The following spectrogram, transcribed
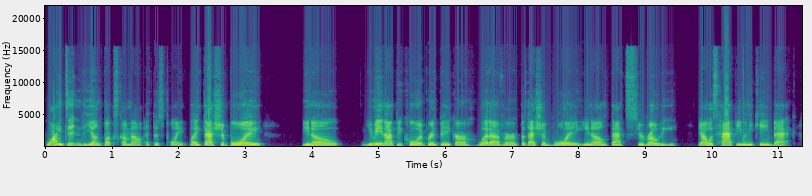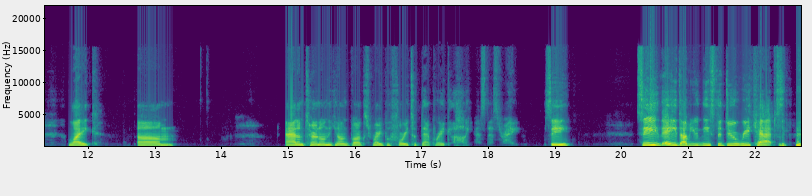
why didn't the young bucks come out at this point? Like that's your boy you know you may not be cool at britt baker whatever but that's your boy you know that's your roadie. Y'all was happy when he came back. Like um adam turned on the young bucks right before he took that break oh yes that's right see see the aew needs to do recaps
